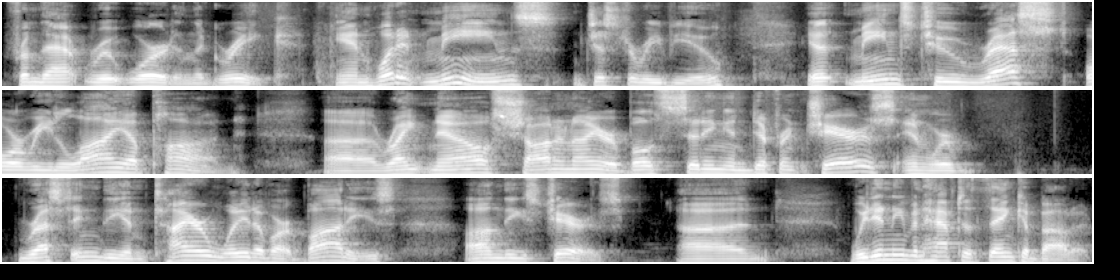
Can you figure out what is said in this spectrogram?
from that root word in the Greek. And what it means, just to review, it means to rest or rely upon. Uh, right now, Sean and I are both sitting in different chairs and we're resting the entire weight of our bodies on these chairs. Uh, we didn't even have to think about it.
